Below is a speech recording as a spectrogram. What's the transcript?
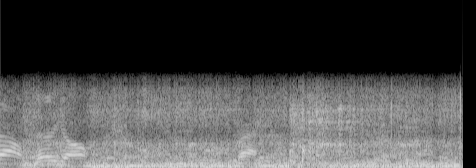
down. There you go. Back.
